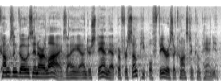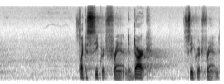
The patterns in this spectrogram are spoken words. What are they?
comes and goes in our lives. I understand that, but for some people, fear is a constant companion. It's like a secret friend, a dark secret friend.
